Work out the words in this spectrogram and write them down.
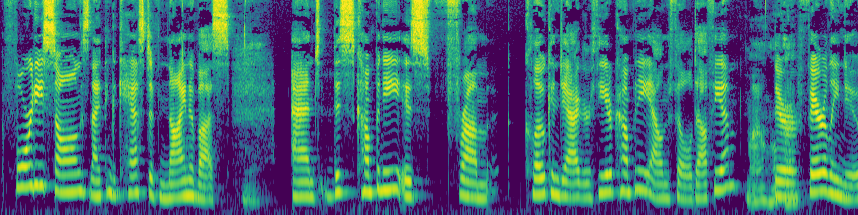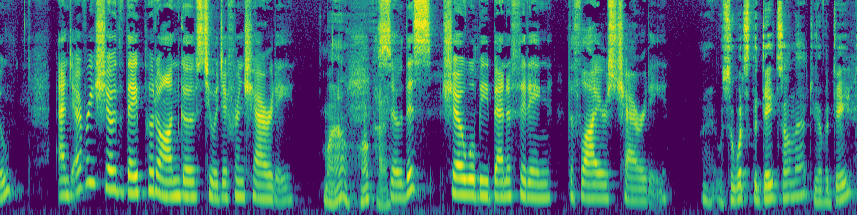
40 songs, and I think a cast of nine of us. And this company is from Cloak and Dagger Theater Company out in Philadelphia. Wow, Okay. They're fairly new. And every show that they put on goes to a different charity. Wow, okay. So this show will be benefiting the Flyers charity. Right, So, what's the dates on that? Do you have a date?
